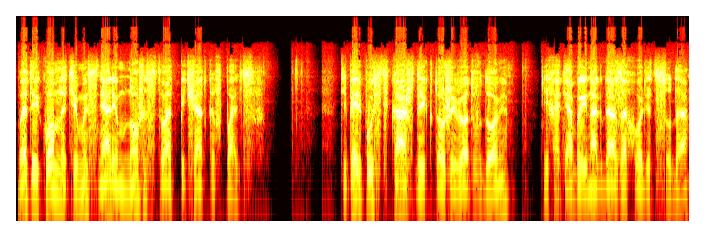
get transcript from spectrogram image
«В этой комнате мы сняли множество отпечатков пальцев. Теперь пусть каждый, кто живет в доме и хотя бы иногда заходит сюда,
